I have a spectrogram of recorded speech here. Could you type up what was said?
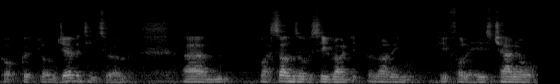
got good longevity to them. Um, my son's obviously run, running, if you follow his channel,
